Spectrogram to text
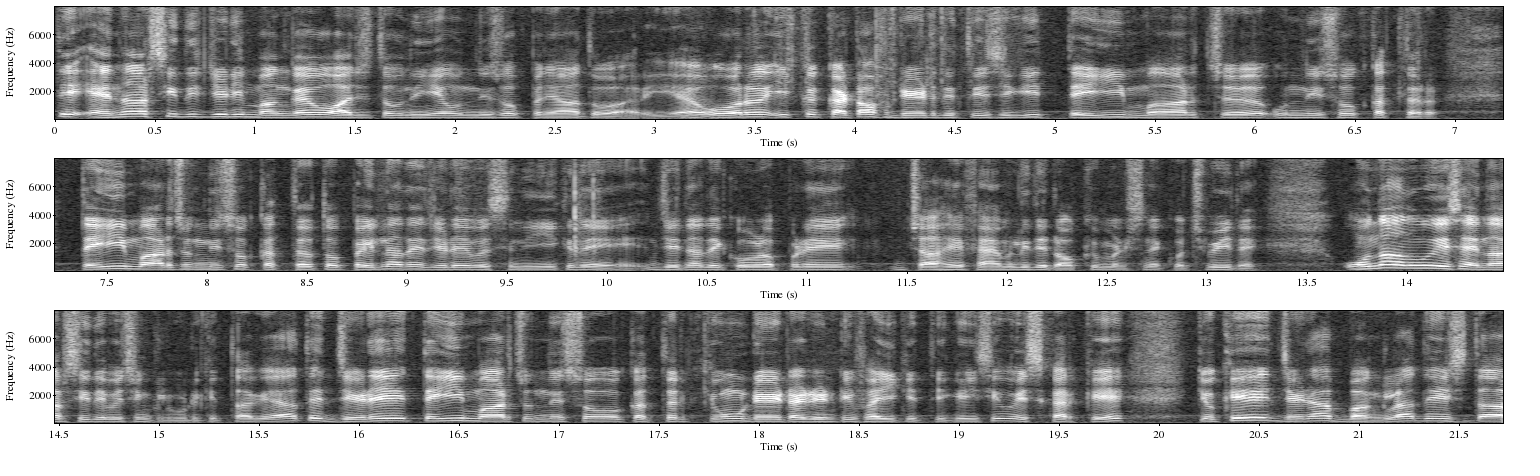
ਤੇ ਐਨਆਰਸੀ ਦੀ ਜਿਹੜੀ ਮੰਗ ਹੈ ਉਹ ਅੱਜ ਤੋਂ ਨਹੀਂ ਹੈ 1950 ਤੋਂ ਆ ਰਹੀ ਹੈ। ਔਰ ਇੱਕ ਕਟ ਆਫ ਡੇਟ ਦਿੱਤੀ ਸੀਗੀ 23 ਮਾਰਚ 1971 23 ਮਾਰਚ 1971 ਤੋਂ ਪਹਿਲਾਂ ਦੇ ਜਿਹੜੇ ਵਸਨੀਕ ਨੇ, ਜਿਨ੍ਹਾਂ ਦੇ ਕੋਲ ਆਪਣੇ ਚਾਹੇ ਫੈਮਿਲੀ ਦੇ ਡਾਕੂਮੈਂਟਸ ਨੇ ਕੁਝ ਵੀ ਨੇ, ਉਹਨਾਂ ਨੂੰ ਇਸ ਐਨਆਰਸੀ ਦੇ ਵਿੱਚ ਇਨਕਲੂਡ ਕੀਤਾ ਗਿਆ ਤੇ ਜਿਹੜੇ 23 ਮਾਰਚ 1971 ਕਿਉਂ ਡੇਟ ਆਇਡੈਂਟੀਫਾਈ ਕੀਤੀ ਗਈ ਸੀ ਉਹ ਇਸ ਕਰਕੇ ਕਿਉਂਕਿ ਜਿਹੜਾ ਬੰਗਲਾਦੇਸ਼ ਦਾ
